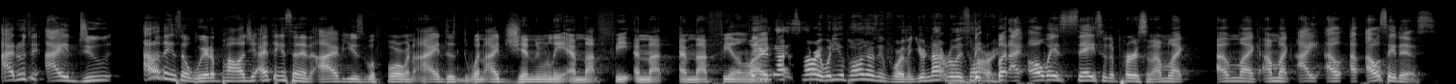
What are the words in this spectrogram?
I do think I do. I don't think it's a weird apology. I think it's something that I've used before when I did when I genuinely am not fe- I'm not I'm not feeling So like you're not sorry. What are you apologizing for? Then you're not really sorry. But I always say to the person, I'm like, I'm like, I'm like, I, I, I will say this.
